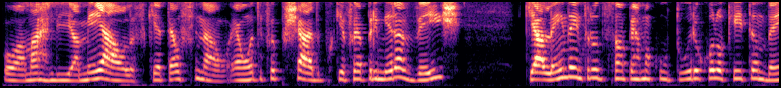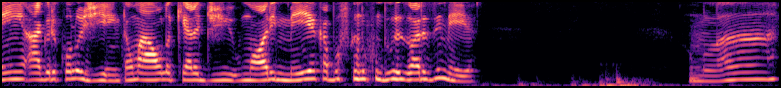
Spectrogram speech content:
Ó, oh, a Marli, a meia aula, fiquei até o final. É, ontem foi puxado, porque foi a primeira vez que além da introdução à permacultura, eu coloquei também agroecologia. Então, uma aula que era de uma hora e meia acabou ficando com duas horas e meia. Vamos lá.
